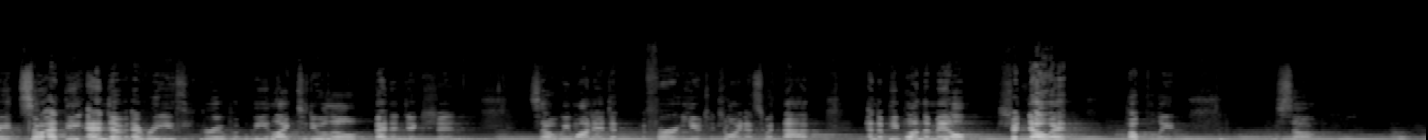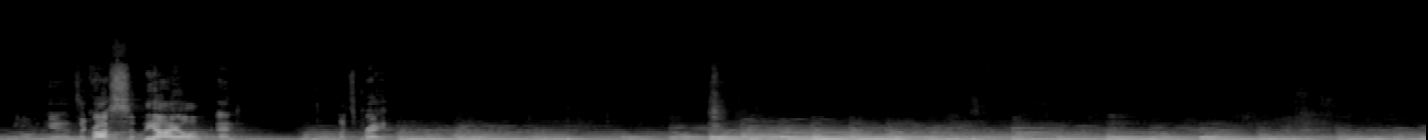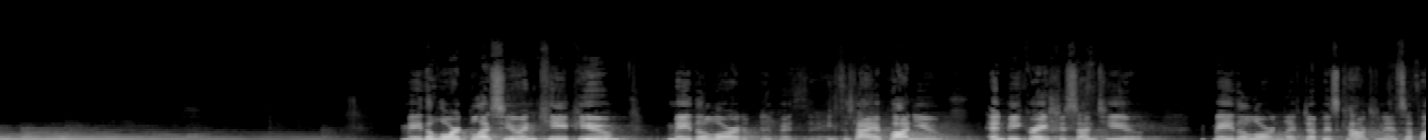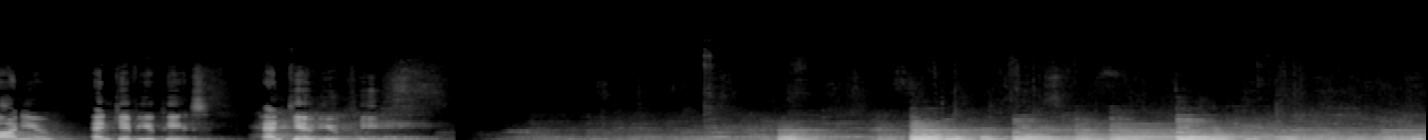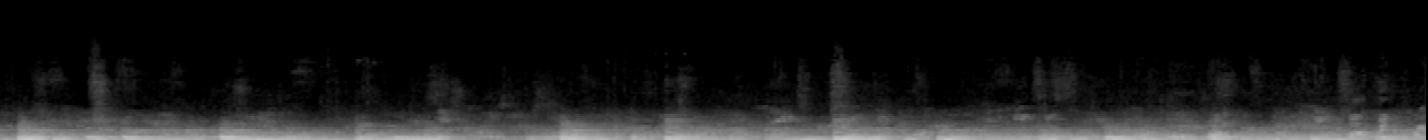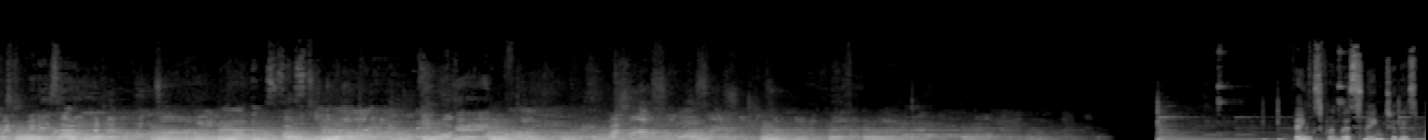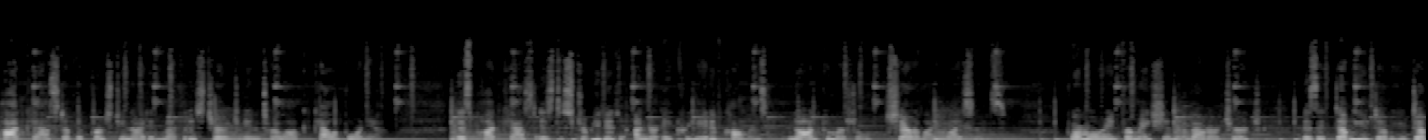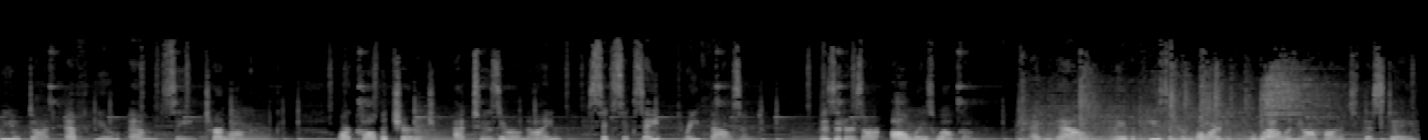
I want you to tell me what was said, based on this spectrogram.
Right, so at the end of every youth group, we like to do a little benediction. So we wanted for you to join us with that. And the people in the middle should know it, hopefully. So join hands across the aisle and let's pray. May the Lord bless you and keep you. May the Lord shine upon you and be gracious unto you. May the Lord lift up his countenance upon you and give you peace. And give you peace. For listening to this podcast of the First United Methodist Church in Turlock, California. This podcast is distributed under a Creative Commons non commercial share alike license. For more information about our church, visit www.fumcturlock or call the church at 209 668 3000. Visitors are always welcome. And now, may the peace of the Lord dwell in your hearts this day,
